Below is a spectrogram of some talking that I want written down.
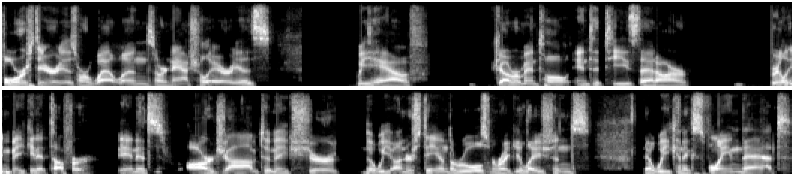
forest areas, our wetlands, our natural areas. We have governmental entities that are really making it tougher. And it's our job to make sure that we understand the rules and regulations, that we can explain that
